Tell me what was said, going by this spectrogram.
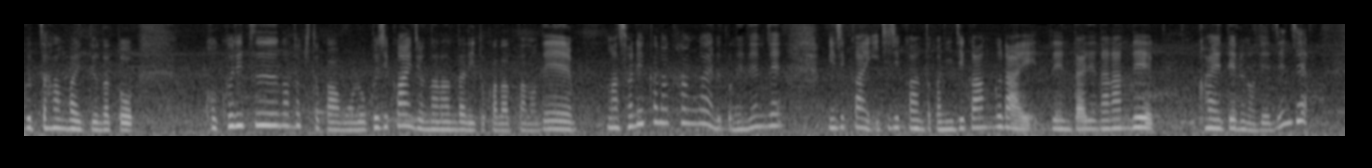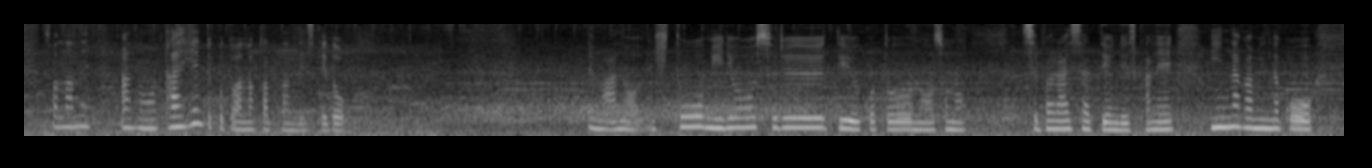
グッズ販売っていうんだと国立の時とかはもう6時間以上並んだりとかだったので、まあ、それから考えるとね全然短い1時間とか2時間ぐらい全体で並んで買えてるので全然そんなねあの大変ってことはなかったんですけど。でもあの人を魅了するっていうことのその素晴らしさっていうんですかね。みんながみんなこう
